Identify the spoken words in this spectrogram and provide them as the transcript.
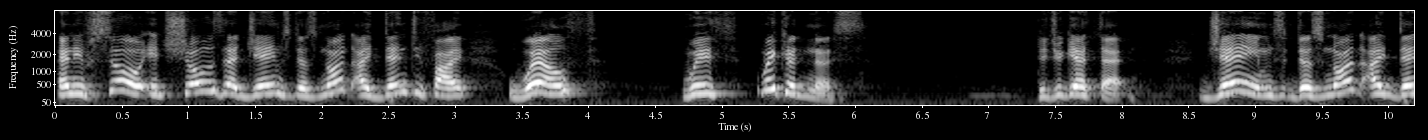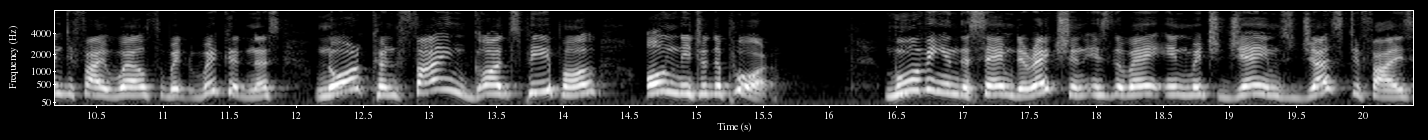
And if so, it shows that James does not identify wealth with wickedness. Did you get that? James does not identify wealth with wickedness, nor confine God's people only to the poor. Moving in the same direction is the way in which James justifies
